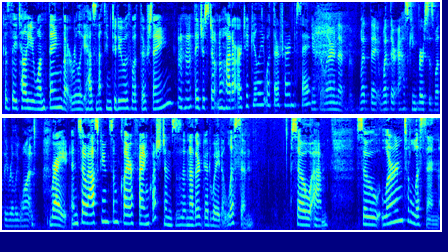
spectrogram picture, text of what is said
because they tell you one thing, but really it has nothing to do with what they're saying. Mm-hmm. They just don't know how to articulate what they're trying to say. You have to learn that what they what they're asking versus what they really want. Right, and so asking some clarifying questions is another good way to listen. So, um, so learn to listen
